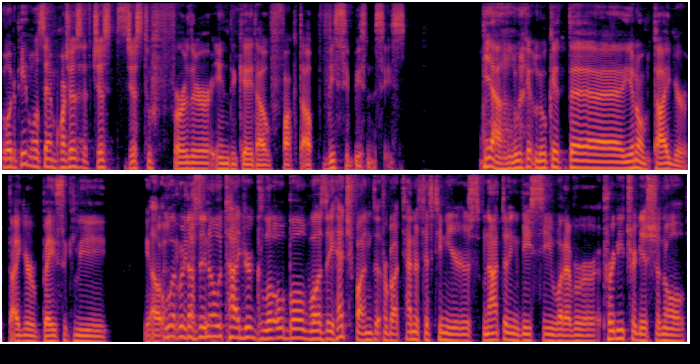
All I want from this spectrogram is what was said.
go to people and say I'm part of Just, just, just to further indicate how fucked up VC business is. yeah." Look at, look at the, you know, Tiger. Tiger basically, you know, Whoever doesn't know, Tiger Global was a hedge fund for about 10 or 15 years, not doing VC, whatever, pretty traditional.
